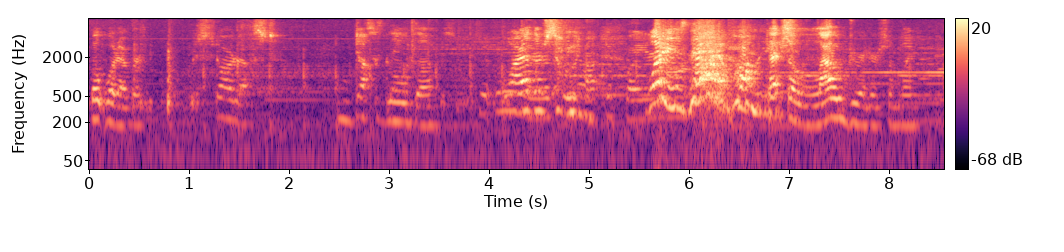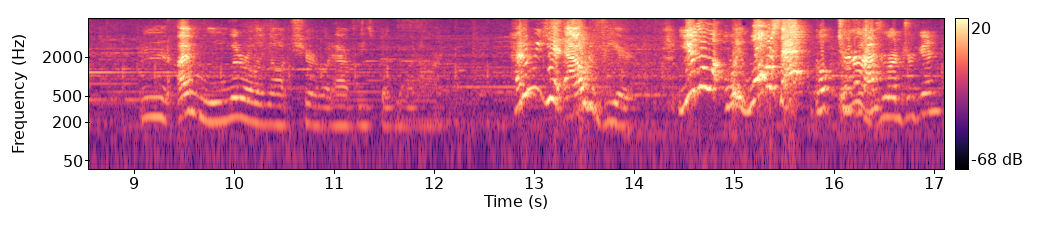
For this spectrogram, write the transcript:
but whatever. Stardust. Duck. Golda. Why are there so many? have to fight What is that abomination? That's a Loudred or something. Mm, I'm literally not sure what half these Pokemon are. How do we get out of here? You know what? Wait, what was that? Go turn There's around. A Druddigon?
